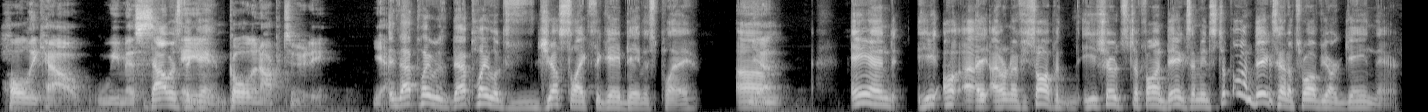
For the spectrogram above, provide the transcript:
holy cow, we missed that was the game golden opportunity. Yeah, and that play was that play looks just like the Gabe Davis play. Um, yeah. and he, oh, I, I, don't know if you saw it, but he showed Stefon Diggs. I mean, Stefon Diggs had a 12 yard gain there.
